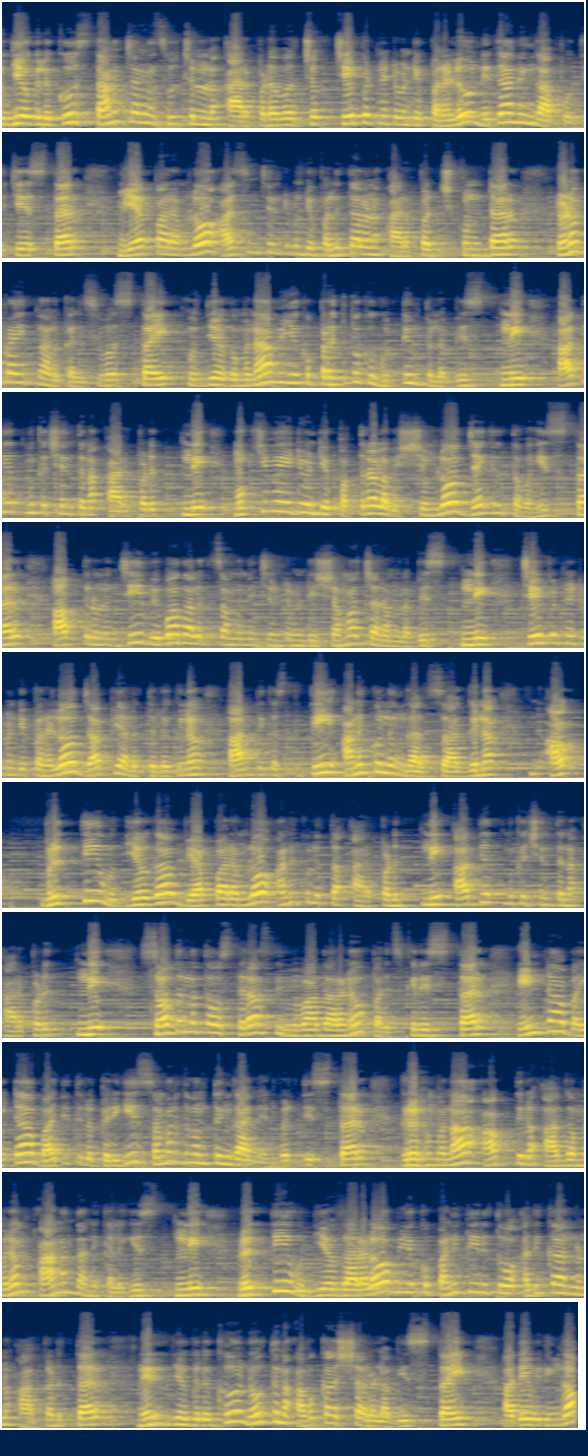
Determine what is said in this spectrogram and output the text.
ఉద్యోగులకు స్థానచలన సూచనలు ఏర్పడవచ్చు. చేపట్టినటువంటి పనులు నిదానంగా పూర్తి చేస్తారు. వ్యాపారంలో ఆశించినటువంటి ఫలితాలను ఏర్పరచుకుంటారు. రుణ ప్రయత్నాలు కలిసి వస్తాయి. ఉద్యోగమున మీ యొక్క ప్రతిభకు గుర్తింపు లభిస్తుంది. ఆధ్యాత్మిక చింతన ఏర్పడుతుంది. ముఖ్యమైనటువంటి పత్రాల విషయంలో జాగ్రత్త వహిస్తారు. ఆప్తుల నుంచి వివాదాలకు సంబంధించినటువంటి సమాచారం లభిస్తుంది. చేపట్టినటువంటి పనిలో జాప్యాల తొలగిన ఆర్థిక స్థితి అనుకూలంగా సాగిన వృత్తి ఉద్యోగ వ్యాపారంలో అనుకూలత ఏర్పడుతుంది ఆధ్యాత్మిక చింతన ఏర్పడుతుంది. సోదరులతో స్థిరాస్తి వివాదాలను పరిష్కరిస్తారు. ఇంటా బయట బాధ్యతలు పెరిగి సమర్థవంతంగా నిర్వర్తిస్తారు. గృహమున ఆప్తుల ఆగమనం ఆనందాన్ని కలిగిస్తుంది. వృత్తి ఉద్యోగాలలో మీ యొక్క పనితీరుతో అధికారులను ఆకడతారు. నిరుద్యోగులకు నూతన అవకాశాలు లభిస్తాయి. అదేవిధంగా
